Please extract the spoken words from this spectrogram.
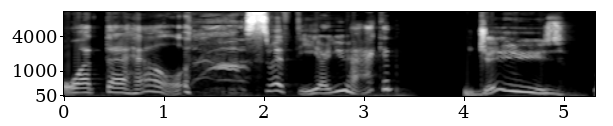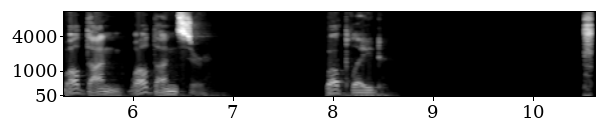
What the hell? Swifty, are you hacking? Jeez. Well done. Well done, sir. Well played.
